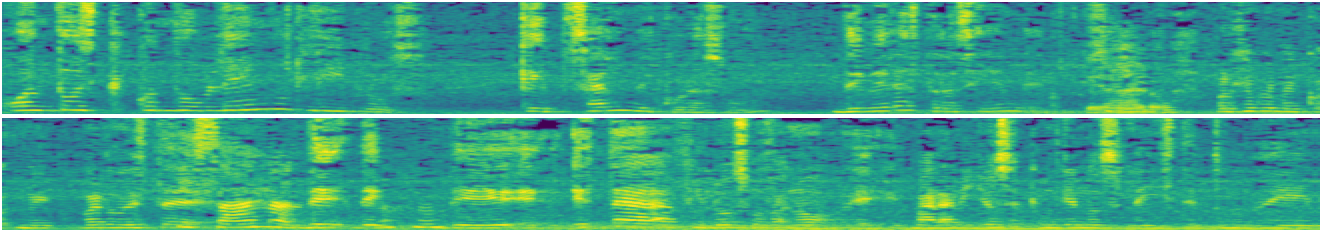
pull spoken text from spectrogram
cuando, es que cuando leemos libros que salen del corazón, de veras trascienden. Claro. Por ejemplo, me, me acuerdo de esta... De, de, de esta filósofa, no, eh, maravillosa que un día nos leíste tú de...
